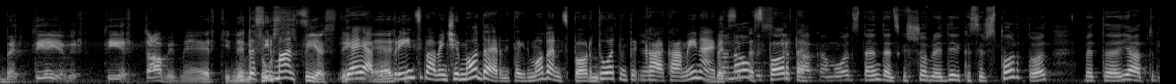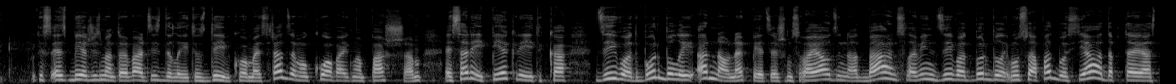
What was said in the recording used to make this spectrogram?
Bet tie jau ir tie ir tavi mērķi. Nu, tas ir mans jā, jā, bet principā viņš ir moderni, teikt, moderni sportot, un, kā, kā minēja, tas ir tas sporta. Tā kā modas tendence, kas šobrīd ir, kas ir sportot, bet jā, tur kas es bieži izmantoju vārdu izdalīt uz divi, ko mēs redzam un ko vajag man pašam. Es arī piekrītu, ka dzīvot burbulī arī nav nepieciešams vai audzināt bērnus, lai viņi dzīvotu burbulī. Mums tāpat būs jāadaptējās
